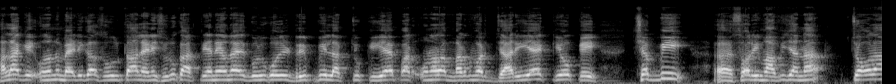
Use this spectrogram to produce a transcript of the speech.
ਹਾਲਾਂਕਿ ਉਹਨਾਂ ਨੂੰ ਮੈਡੀਕਲ ਸਹੂਲਤਾਂ ਲੈਣੀ ਸ਼ੁਰੂ ਕਰਤੀਆਂ ਨੇ। ਉਹਨਾਂ ਦੇ ਗਲੂਕੋਜ਼ ਦੀ ਡ੍ਰਿਪ ਵੀ ਲੱਗ ਚੁੱਕੀ ਹੈ, ਪਰ ਉਹਨਾਂ ਦਾ ਮਰਨ ਵਰ ਜਾਰੀ ਹੈ ਕਿਉਂਕਿ 26 ਸੌਰੀ ਮਾਫੀ ਚਾਹਨਾ 14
